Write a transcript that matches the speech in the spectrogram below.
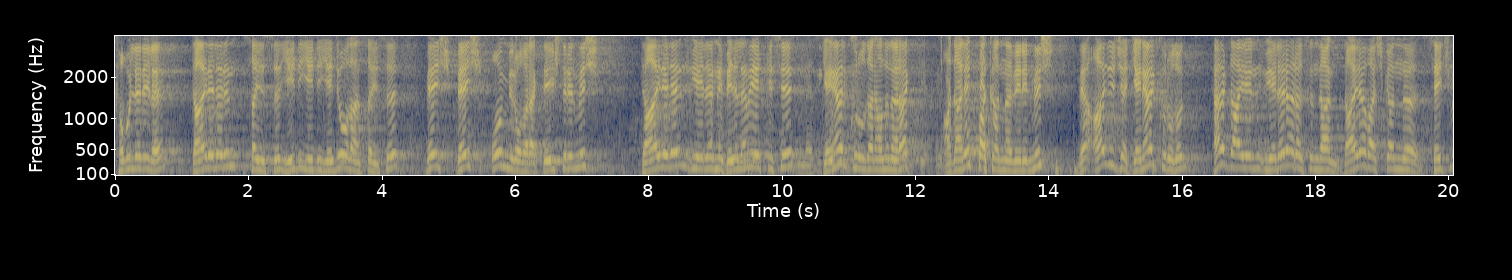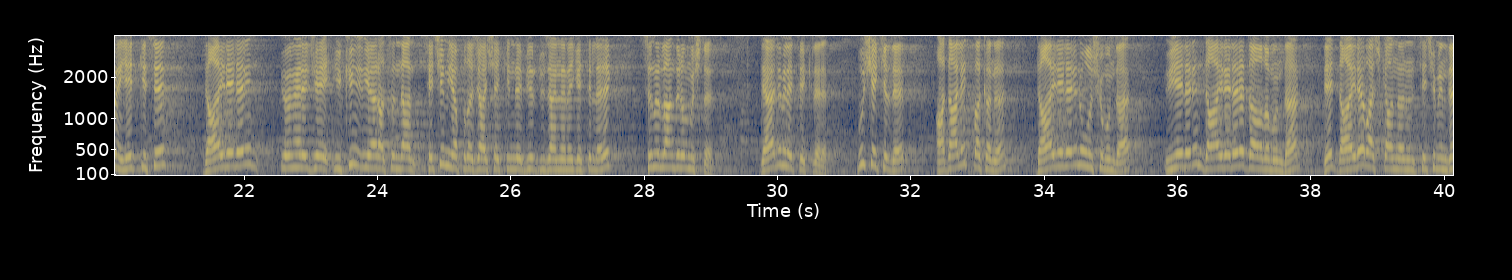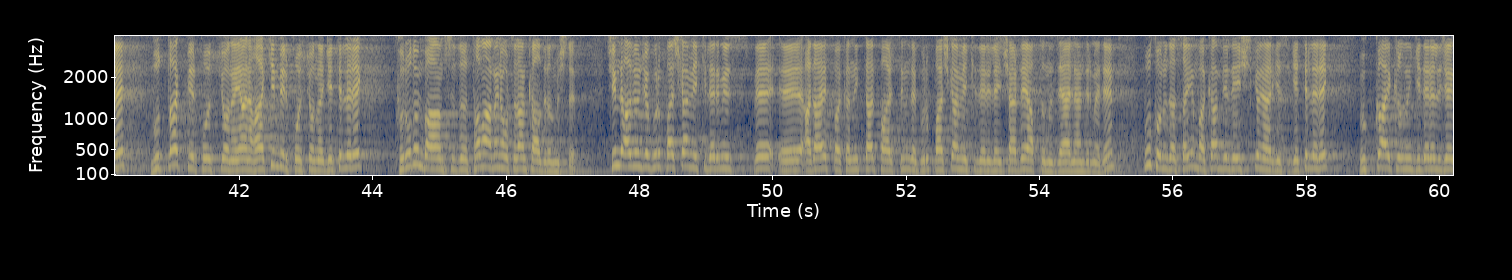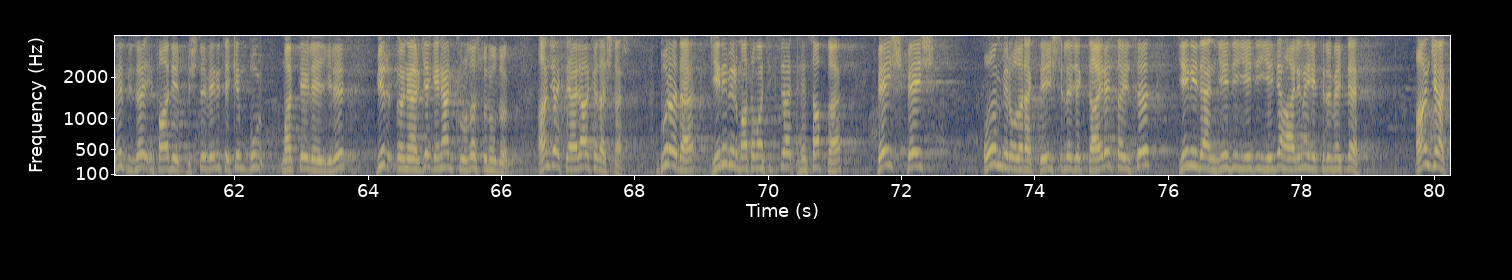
kabulleriyle dairelerin sayısı 7 7 7 olan sayısı 5 5 11 olarak değiştirilmiş. Dairelerin üyelerini belirleme yetkisi genel kuruldan alınarak Adalet Bakanı'na verilmiş ve ayrıca genel kurulun her dairenin üyeleri arasından daire başkanını seçme yetkisi dairelerin önereceği iki üye arasından seçim yapılacağı şeklinde bir düzenleme getirilerek sınırlandırılmıştı. Değerli milletvekilleri, bu şekilde Adalet Bakanı dairelerin oluşumunda, üyelerin dairelere dağılımında ve daire başkanlarının seçiminde mutlak bir pozisyona yani hakim bir pozisyona getirilerek kurulun bağımsızlığı tamamen ortadan kaldırılmıştı. Şimdi az önce grup başkan vekillerimiz ve e, Adalet Bakanı İktidar Partisi'nin de grup başkan vekilleriyle içeride yaptığımız değerlendirmede bu konuda Sayın Bakan bir değişiklik önergesi getirilerek hukuka aykırılığının giderileceğini bize ifade etmişti. Ve nitekim bu maddeyle ilgili bir önerge genel kurula sunuldu. Ancak değerli arkadaşlar burada yeni bir matematiksel hesapla 5 5 11 olarak değiştirilecek daire sayısı yeniden 7 7 7 haline getirilmekte. Ancak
